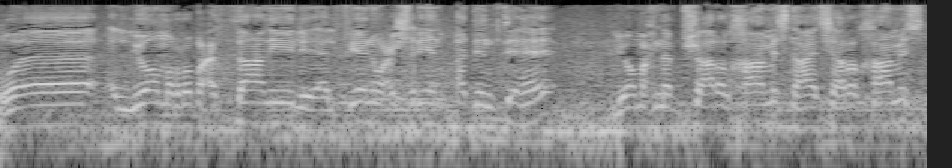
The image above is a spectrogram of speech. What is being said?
واليوم الربع الثاني ل 2020 قد انتهى. اليوم إحنا بشهر الخامس نهاية الشهر الخامس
